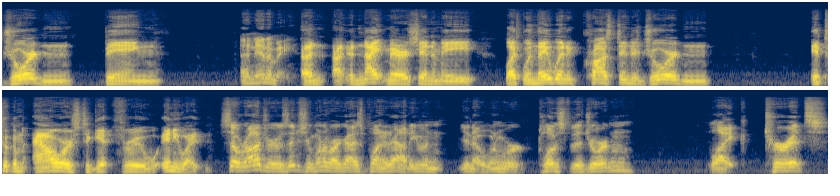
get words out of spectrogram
Jordan being An enemy. a, a nightmarish enemy. Like when they went crossed into Jordan, it took them hours to get through. Anyway, So Roger, it was interesting. One of our guys pointed out, even you know, when we're close to the Jordan, like turrets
